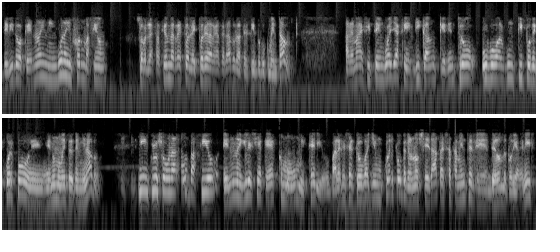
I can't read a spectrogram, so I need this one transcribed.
debido a que no hay ninguna información sobre la extracción de restos en la historia de la catedral durante el tiempo documentado. Además, existen huellas que indican que dentro hubo algún tipo de cuerpo en, un momento determinado. Incluso un vacío en una iglesia que es como un misterio. Parece ser que hubo allí un cuerpo, pero no se data exactamente de dónde podía venir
